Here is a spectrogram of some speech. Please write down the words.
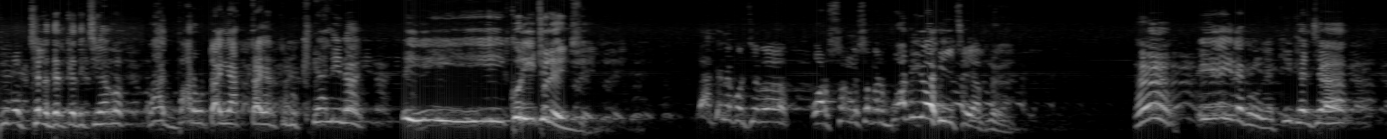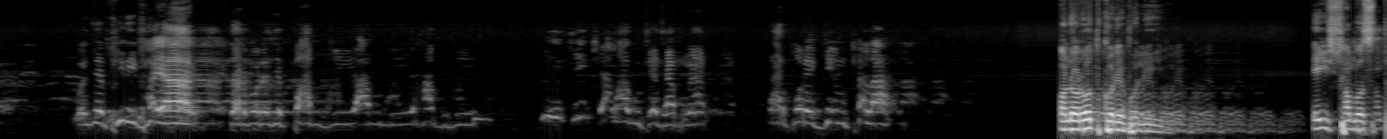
যুবক ছেলেদেরকে দেখছি এখন রাত বারোটায় একটায় আর কোনো খেয়ালই নাই। এই করেই চলে এসছে। কেন করছে গো ওর সঙ্গে সঙ্গে বডিও হিলছে আপনার হ্যাঁ এই এইরকম কি খেলছে? বলছে ফ্রি ফায়ার তারপরে যে পাবজি আমজি হাবজি কি কি খেলা উঠেছে আপনার? তারপরে গেম খেলা। অনুরোধ করে বলি এই সমস্ত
